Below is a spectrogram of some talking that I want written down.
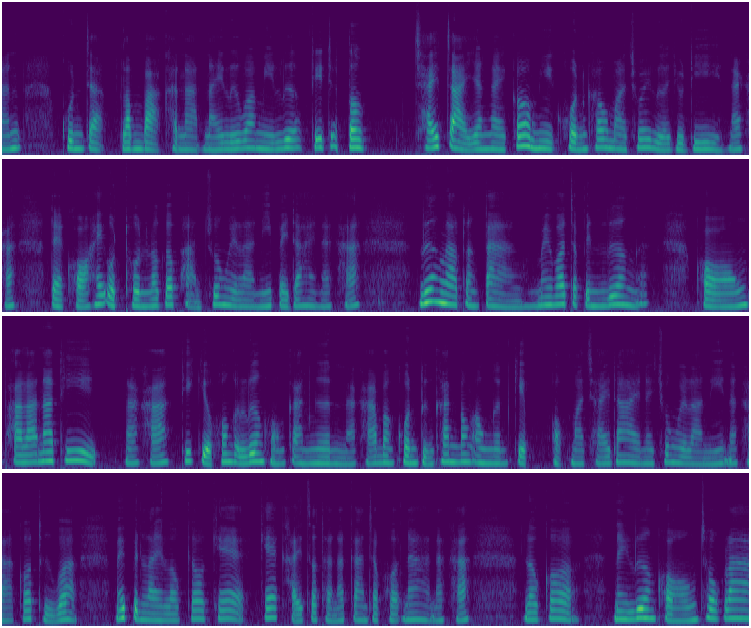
นั้น คุณจะลำบากขนาดไหนหรือว่ามีเลือกที่จะต้อง ใช้จ่ายยังไงก็มีคนเข้ามาช่วยเหลืออยู่ดีนะคะ แต่ขอให้อดทนแล้วก็ผ่านช่วงเวลานี้ไปได้นะคะ เรื่องราวต่างๆ ไม่ว่าจะเป็นเรื่องของภาระหน้าที่นะคะ ที่เกี่ยวข้องกับเรื่องของการเงินนะคะ บางคนถึงขั้นต้องเอาเงินเก็บ ออกมาใช้ได้ในช่วงเวลานี้นะคะ ก็ถือว่าไม่เป็นไรเราก็แค่แก้ไขสถานการณ์เฉพาะหน้านะคะ แล้วก็ในเรื่องของโชคลา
